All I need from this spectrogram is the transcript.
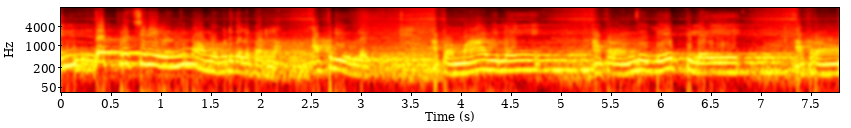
எந்த பிரச்சனையிலிருந்தும் அவங்க விடுதலை பெறலாம். அப்படி உள்ளது. அப்போ மாவிலை அப்புறம் வந்து வேப்பிலை அப்புறம்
